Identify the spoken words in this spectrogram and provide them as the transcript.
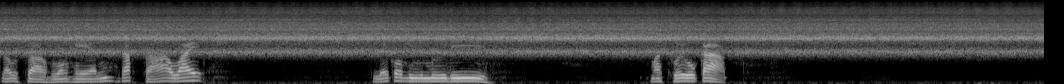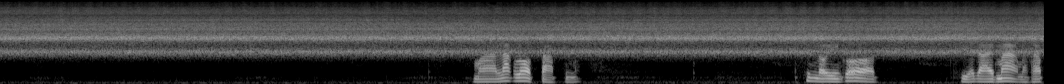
เราสาห่วงแหนรักษาเอาไว้ แล้วก็มีมือดี มาช่วยโอกาส มาลักลอบตัดซึ่งเราเองก็เสียดายมากนะครับ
